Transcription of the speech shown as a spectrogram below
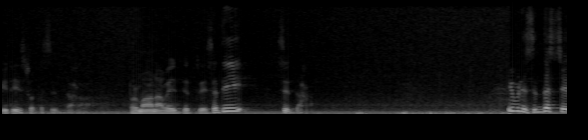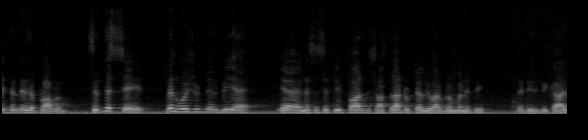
it is Swatasiddha. Pramana Vedyatve Sati Siddha. If it is Siddhaschet, then there is a problem. Siddhaschet, then why should there be a, a necessity for Shastra to tell you are Brahmaniti? That is because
